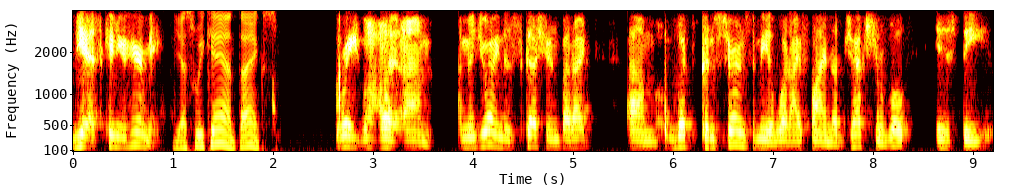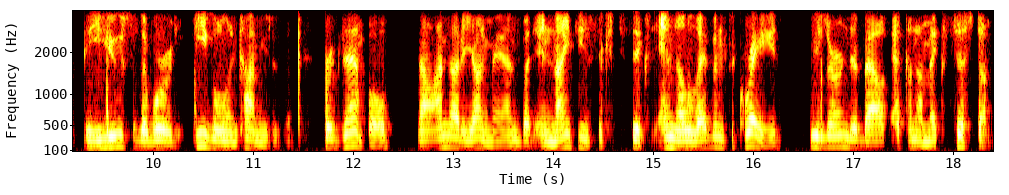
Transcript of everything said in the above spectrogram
Yes, can you hear me? Yes, we can. Thanks. Great. Well, uh, um, I'm enjoying the discussion, but I, um, what concerns me and what I find objectionable is the, the use of the word evil in communism. For example, now I'm not a young man, but in 1966, in 11th grade, we learned about economic systems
